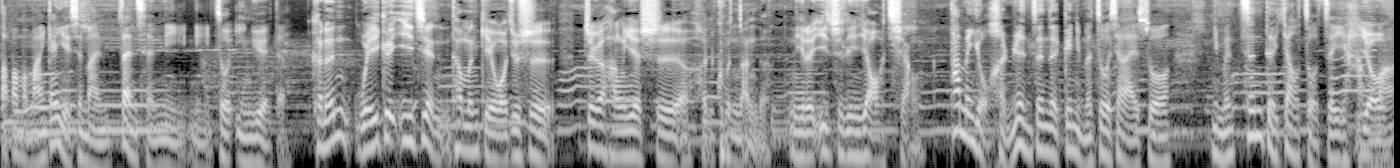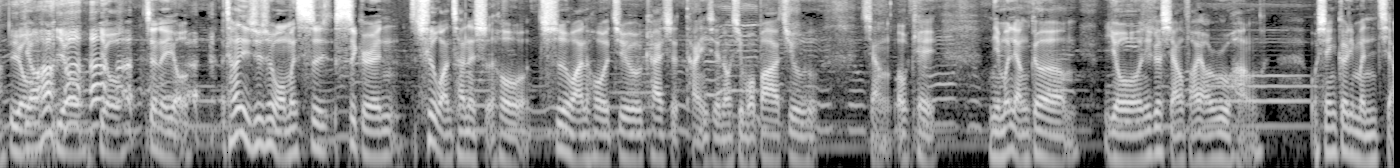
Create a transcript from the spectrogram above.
爸爸妈妈应该也是蛮赞成你你做音乐的。可能唯一一个意见，他们给我就是这个行业是很困难的，你的意志力要强。他们有很认真的跟你们坐下来说，你们真的要走这一行有吗？有有有，真的有。场景就是我们四四个人吃晚餐的时候，吃完后就开始谈一些东西。我爸就想，OK，你们两个有一个想法要入行，我先跟你们讲，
